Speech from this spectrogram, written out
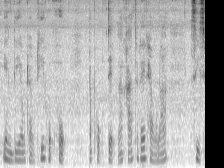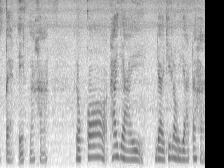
X อย่างเดียวแถวที่ 66 กับ 67 นะคะ จะได้แถวละ 48x นะคะ แล้วก็ถ้าใยใยที่เรายัดนะคะ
